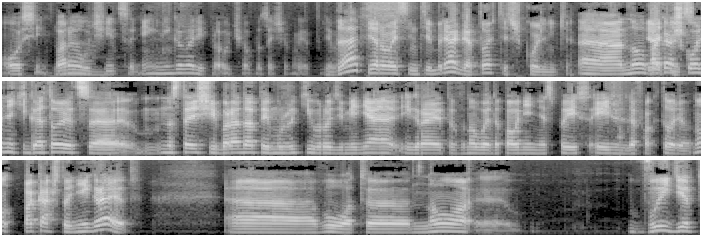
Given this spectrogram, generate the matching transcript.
Осень, пора Да. учиться. Не, не говори про учебу, зачем вы это делаете. Да, 1 сентября, готовьтесь, школьники. А, но пока Пятница. школьники готовятся, настоящие бородатые мужики вроде меня играют в новое дополнение Space Age для Factorio. Ну, пока что не играют. А, вот, э, но э, выйдет...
